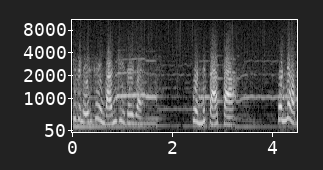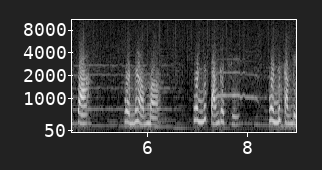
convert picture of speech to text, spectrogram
இதுல இருக்கிற இந்த அஞ்சு இதழ்ல ஒண்ணு தாத்தா ஒண்ணு அப்பா ஒண்ணு அம்மா ஒண்ணு தங்கச்சி ஒண்ணு தம்பி.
